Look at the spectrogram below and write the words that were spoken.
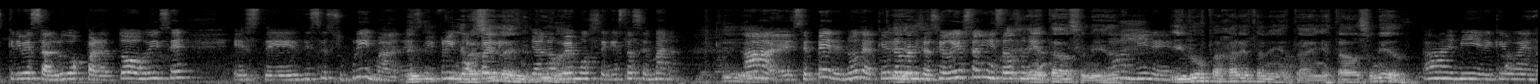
escribe saludos para todos, dice, este dice su prima, es Es- mi primo Graciela Félix, mi ya nos vemos en esta semana. Ah, este Pérez, ¿no? De aquella Ella- organización, ellos están en Estados en Unidos. Estados Unidos. Ah, mire. Y Luz Pajares también está en Estados Unidos. Ay, mire, qué bueno,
